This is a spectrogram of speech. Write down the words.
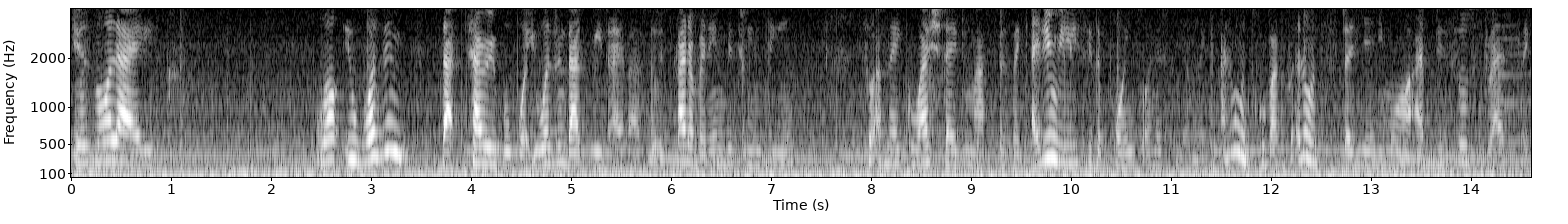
It was more like, well, it wasn't that terrible, but it wasn't that great either. So it's kind of an in between thing. So I'm like, why should I do masters? Like, I didn't really see the point, honestly. I'm like, I don't want to go back. To, I don't want to study anymore. I've been so stressed. Like,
